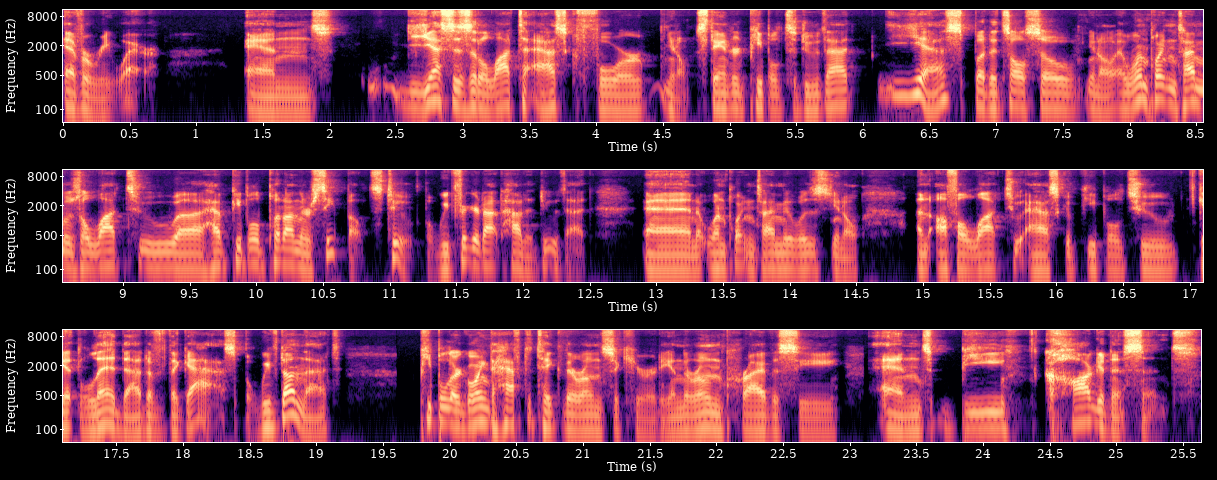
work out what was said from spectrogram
everywhere. And yes, is it a lot to ask for, you know, standard people to do that? Yes, but it's also, you know, at one point in time, it was a lot to uh, have people put on their seatbelts too. But we figured out how to do that. And at one point in time, it was, you know, an awful lot to ask of people to get lead out of the gas. But we've done that. People are going to have to take their own security and their own privacy and be cognizant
